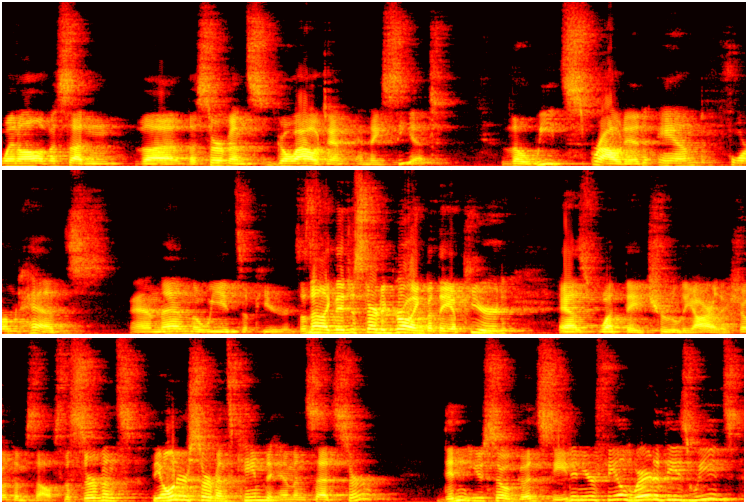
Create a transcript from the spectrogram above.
when all of a sudden the, the servants go out and, and they see it. The wheat sprouted and formed heads, and then the weeds appeared. So it's not like they just started growing, but they appeared as what they truly are. They showed themselves. The servants, the owner's servants came to him and said, Sir, didn't you sow good seed in your field? Where did these weeds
